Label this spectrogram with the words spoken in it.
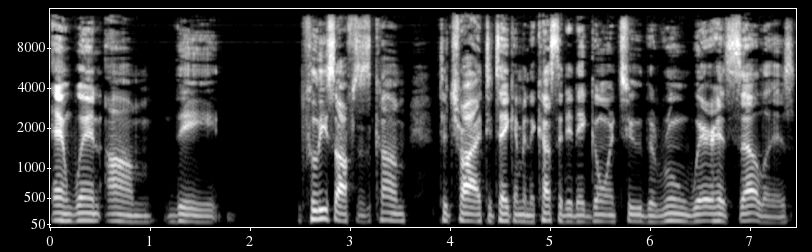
And when um the police officers come to try to take him into custody, they go into the room where his cell is.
